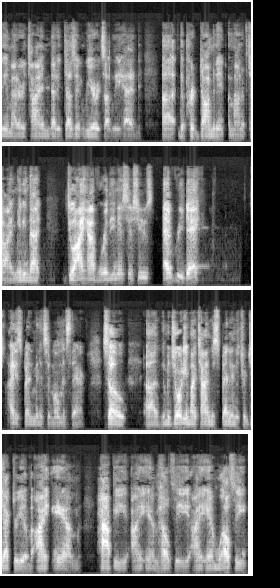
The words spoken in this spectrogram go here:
a matter of time that it doesn't rear its ugly head uh, the predominant amount of time, meaning that do I have worthiness issues every day? I just spend minutes and moments there. So uh, the majority of my time is spent in the trajectory of I am happy, I am healthy, I am wealthy,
